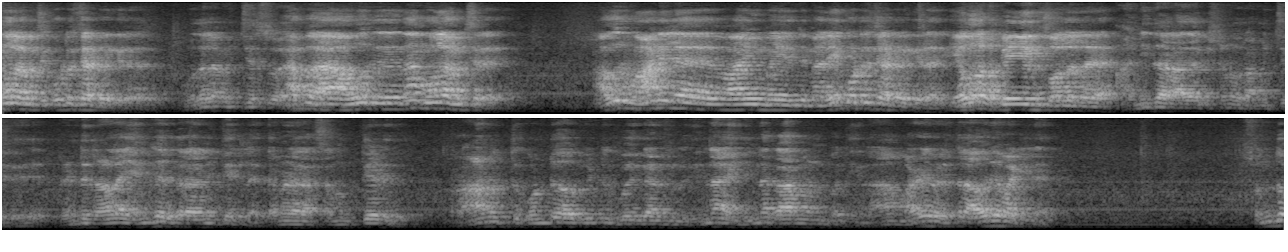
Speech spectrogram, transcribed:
முதலமைச்சர் குற்றச்சாட்டு வைக்கிறாரு. முதலமைச்சர் அப்ப அவரு தான் முதலமைச்சர். அவர் வானிலை வாயு மையத்து மேலேயே குற்றச்சாட்டு வைக்கிறார். எவ்வளவு பெய்யும்னு சொல்லல. அனிதா ராதாகிருஷ்ணன் ஒரு அமைச்சர். ரெண்டு நாளா எங்க இருக்கிறாருன்னு தெரியல. தமிழக அரசாங்கம் தேடுது. ராணுவத்தை கொண்டு அவர் வீட்டுக்கு போயிருக்காருன்னு சொல்லுது. என்ன என்ன காரணம்னு பார்த்தீங்கன்னா மழை வெள்ளத்தில் அவரே மாட்டினார் சொந்த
